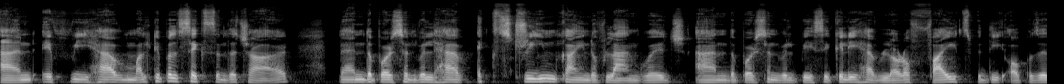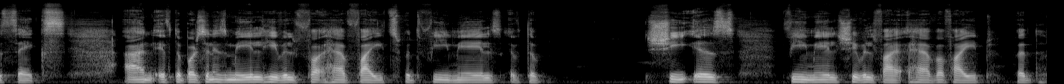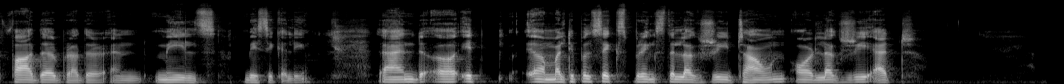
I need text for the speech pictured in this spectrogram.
And if we have multiple six in the chart then the person will have extreme kind of language and the person will basically have a lot of fights with the opposite sex. And if the person is male he will f- have fights with females. If the she is female she will fi- have a fight with father brother and males basically. And uh, it uh, multiple sex brings the luxury down or luxury at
